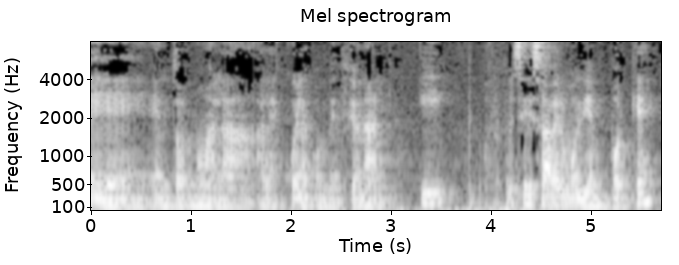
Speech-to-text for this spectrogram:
eh, en torno a la, a la, escuela convencional. Y bueno, pues sin saber muy bien por qué,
